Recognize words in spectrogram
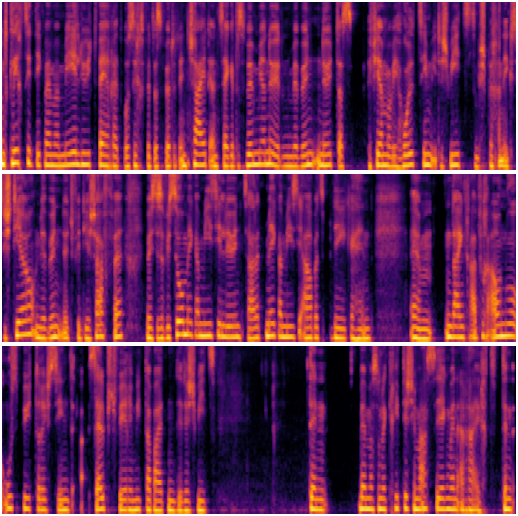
Und gleichzeitig, wenn wir mehr Leute wären, die sich für das würden entscheiden und sagen, das wollen wir nicht und wir wollen nicht, dass eine Firma wie Holzim in der Schweiz zum Beispiel kann existieren und wir wollen nicht für die arbeiten, weil sie sowieso mega miese Löhne zahlen, mega miese Arbeitsbedingungen haben. ähm, und eigentlich einfach auch nur ausbeuterisch sind, selbst für ihre Mitarbeitenden in der Schweiz. Denn wenn man so eine kritische Masse irgendwann erreicht, dann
